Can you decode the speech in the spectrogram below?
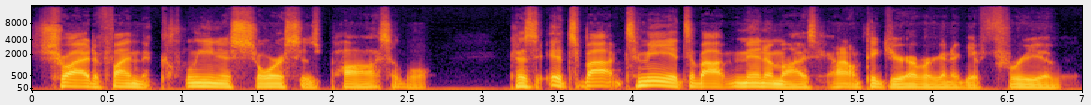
try to find the cleanest sources possible because it's about, to me, it's about minimizing. I don't think you're ever going to get free of it.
